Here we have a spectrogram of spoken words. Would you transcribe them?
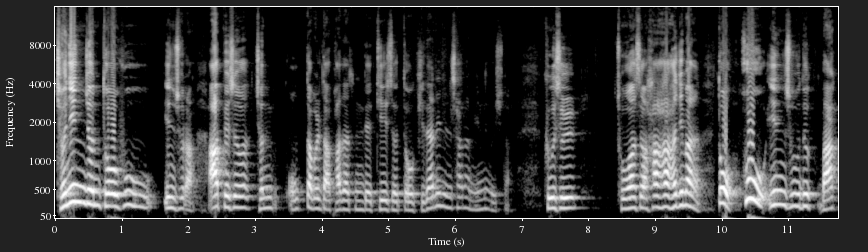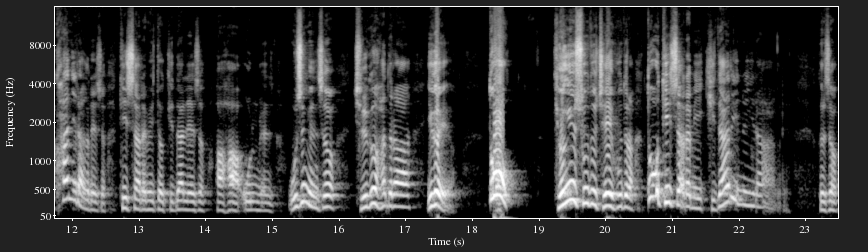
전인전토 후 인수라 앞에서 전 옥답을 다 받았는데 뒤에서 또 기다리는 사람이 있는 것이다. 그것을 좋아서 하하하지만 또 후 인수득 막환이라 그래서 뒷사람이 또 기다려서 하하 울면서 웃으면서 즐거하더라 이거예요. 또 경유수도 제후더라 또 뒷사람이 기다리느니라 그래요. 그래서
